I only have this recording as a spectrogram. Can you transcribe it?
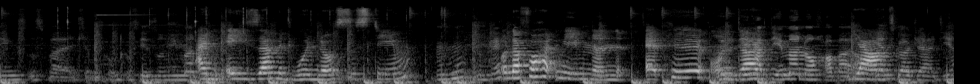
Dings ist, weil ich das interessiert so niemand. Ein Acer mit Windows-System. Mhm, okay. Und davor hatten wir eben einen Apple und, Und den da, habt ihr immer noch, aber Ja. jetzt gehört der halt dir.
